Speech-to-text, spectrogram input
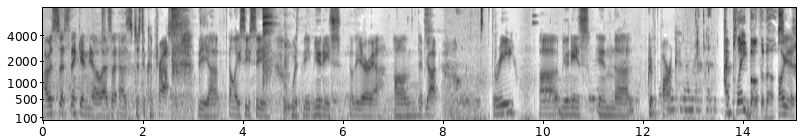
I was just thinking, you know, as, a, as just to contrast the uh, LACC with the munis of the area. Um, they've got three uh, munis in uh, Griffith Park. I played both of those. Oh, you did,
